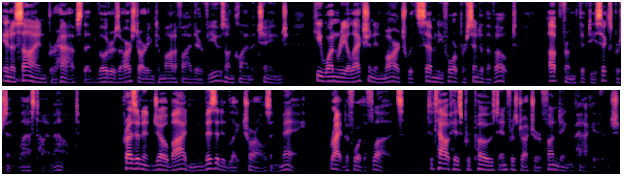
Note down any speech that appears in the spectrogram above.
In a sign, perhaps, that voters are starting to modify their views on climate change, he won re election in March with 74% of the vote, up from 56% last time out. President Joe Biden visited Lake Charles in May, right before the floods, to tout his proposed infrastructure funding package.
